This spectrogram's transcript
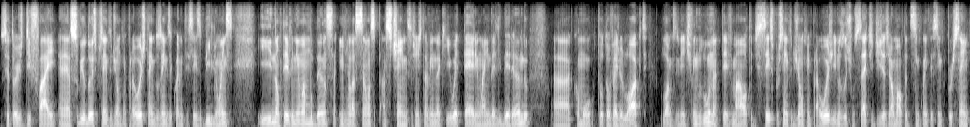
o setor de DeFi é, subiu 2% de ontem para hoje, está em 246 bilhões e não teve nenhuma mudança em relação às, às chains. A gente está vendo aqui o Ethereum ainda liderando uh, como Total Value Locked. Logo a gente vem Luna, teve uma alta de 6% de ontem para hoje e nos últimos 7 dias já uma alta de 55%.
